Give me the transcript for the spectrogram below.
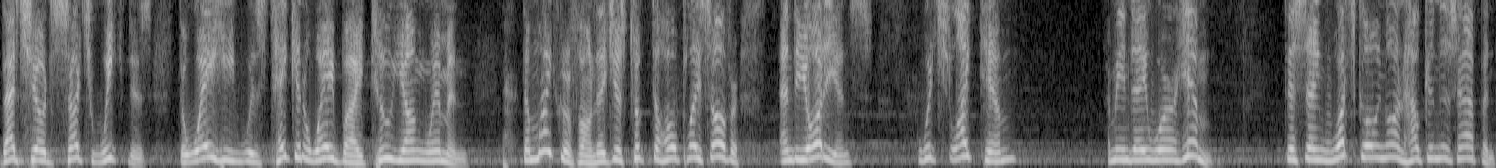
That showed such weakness. The way he was taken away by two young women, the microphone, they just took the whole place over. And the audience, which liked him, I mean, they were him. They're saying, What's going on? How can this happen?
